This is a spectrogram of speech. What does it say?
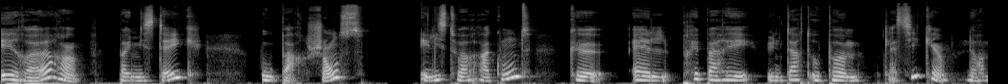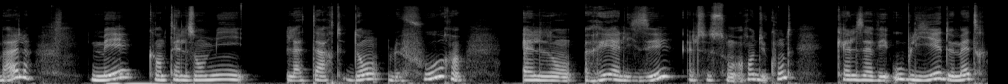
erreur, by mistake, ou par chance. Et l'histoire raconte que elles préparaient une tarte aux pommes classique, normale, mais quand elles ont mis la tarte dans le four, elles ont réalisé, elles se sont rendues compte qu'elles avaient oublié de mettre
